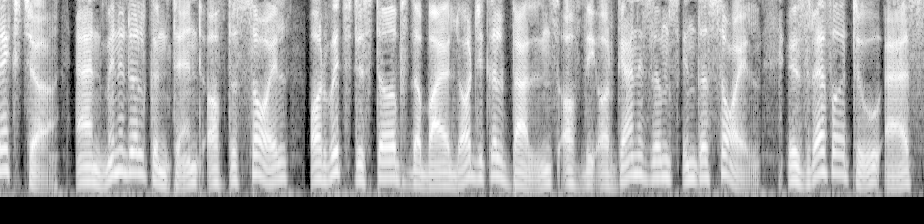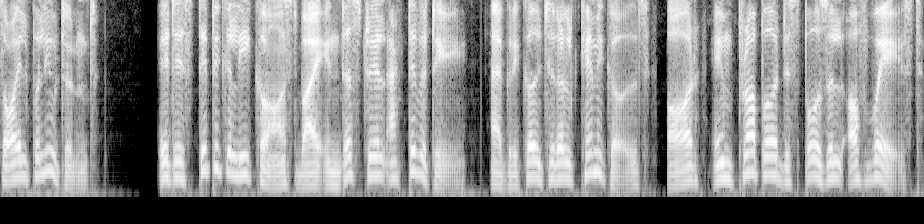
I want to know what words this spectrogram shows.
texture and mineral content of the soil or which disturbs the biological balance of the organisms in the soil is referred to as soil pollutant. It is typically caused by industrial activity, agricultural chemicals or improper disposal of waste.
